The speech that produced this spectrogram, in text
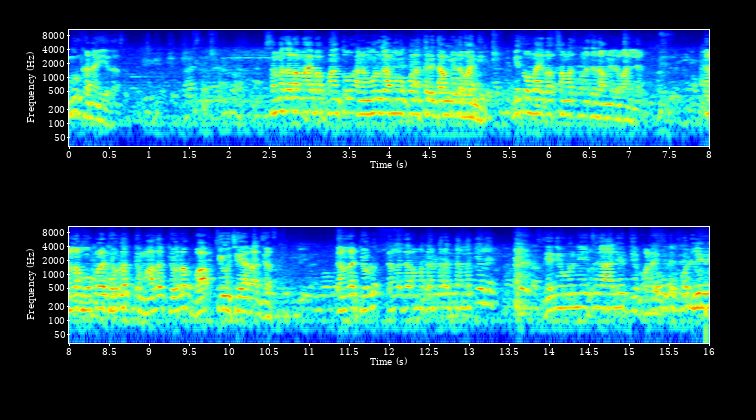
मूर्ख नाही येत असं समाजाला मायबाप मानतो आणि मुलगा म्हणून कोणातरी दावणीला बांधील. मी तो मायबाप समाज कोणाच्या दावणीला बांधला त्यांना मोकळं ठेवलं ते मालक ठेवलं बाप तेवचे या राज्यात. त्यांना ठेवलं त्यांना त्याला मतदान करायचं त्यांना केलंय. जे निवडून यायचं आले जे पडायचे ते पडले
